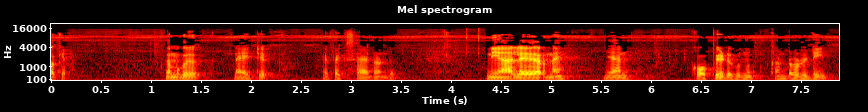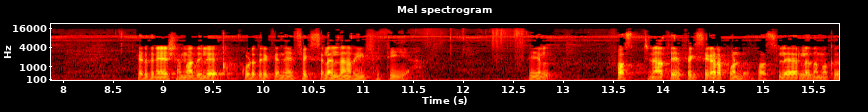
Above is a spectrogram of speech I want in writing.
ഓക്കെ നമുക്കൊരു നൈറ്റ് എഫക്ട്സ് ആയിട്ടുണ്ട്. ഇനി ആ ലെയറിനെ ഞാൻ കോപ്പി എടുക്കുന്നു. കൺട്രോൾ ഡി എടുത്തതിന് ശേഷം അതിൽ കൊടുത്തിരിക്കുന്ന എഫക്ട്സിലെല്ലാം റീസെറ്റ് ചെയ്യുക അതിൽ ഫസ്റ്റിനകത്ത് എഫക്ട്സ് കിടപ്പുണ്ട്. ഫസ്റ്റ് ലെയറിൽ നമുക്ക്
